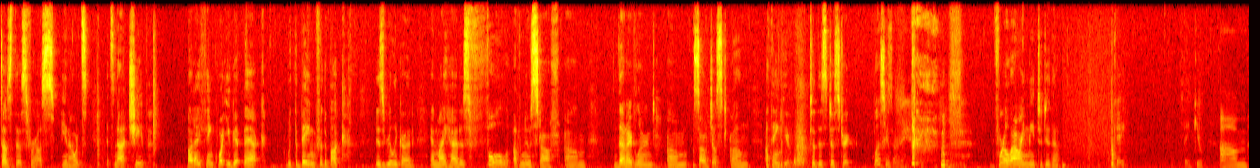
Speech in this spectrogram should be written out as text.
does this for us. You know, it's, it's not cheap, but I think what you get back with the bang for the buck is really good. And my head is full of new stuff um, that I've learned. Um, So just um, a thank you to this district. Bless you. For allowing me to do that. Okay. Thank you. Um,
